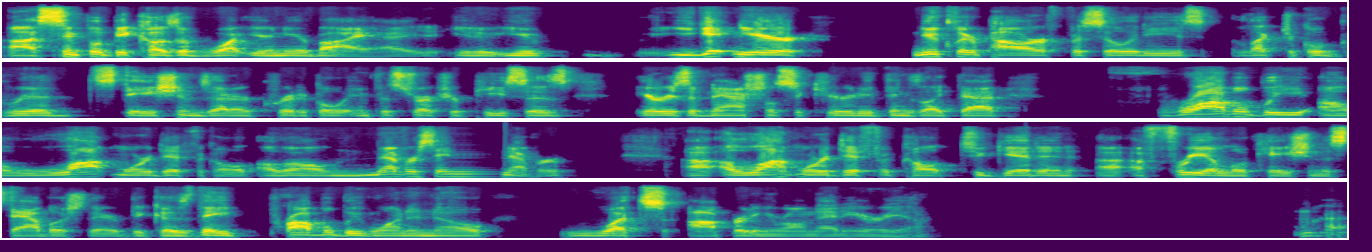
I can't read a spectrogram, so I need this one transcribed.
uh, simply because of what you're nearby. I, you you you get near nuclear power facilities, electrical grid stations that are critical infrastructure pieces, areas of national security, things like that. Probably a lot more difficult, although I'll never say never. Uh, a lot more difficult to get an, a FRIA location established there because they probably want to know what's operating around that area. Okay.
